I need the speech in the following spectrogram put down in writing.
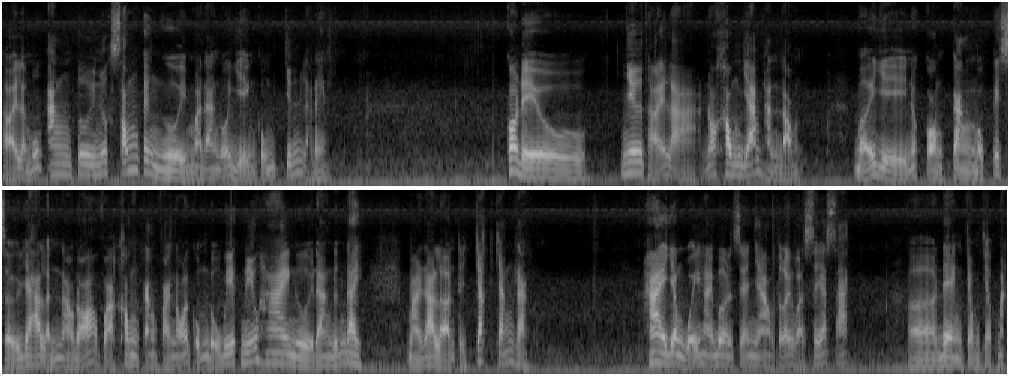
thể là muốn ăn tươi nước sống cái người mà đang đối diện cũng chính là đen. Có điều như thể là nó không dám hành động bởi vì nó còn cần một cái sự ra lệnh nào đó và không cần phải nói cũng đủ biết nếu hai người đang đứng đây mà ra lệnh thì chắc chắn rằng hai dòng quỷ hai bên sẽ nhào tới và xé xác uh, đen trong chớp mắt.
